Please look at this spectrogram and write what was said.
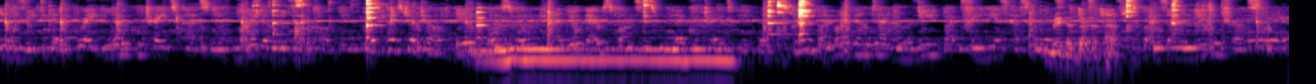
easy to get a great local tradesperson on mybuilder.com. Just post your job, big or small, and you'll get responses from local tradespeople. Screened by and reviewed by previous customers. To find someone you can trust.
